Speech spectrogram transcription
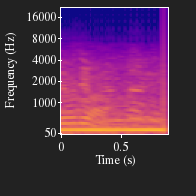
デオでは。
